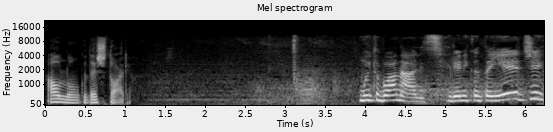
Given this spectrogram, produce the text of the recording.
ao longo da história. Muito boa análise. Eliane Cantanhede,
